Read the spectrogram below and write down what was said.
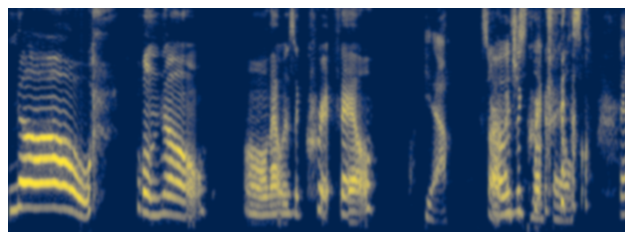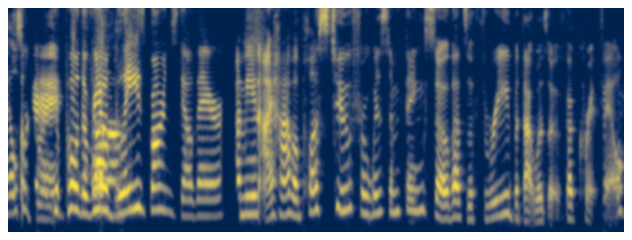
No. Oh no. Oh, that was a crit fail. Yeah. That Sorry, I was a just crit love fails. Fails are great. You pulled a real Um, Blaze Barnsdale there. I mean, I have a plus two for wisdom things, so that's a three, but that was a, a crit fail.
